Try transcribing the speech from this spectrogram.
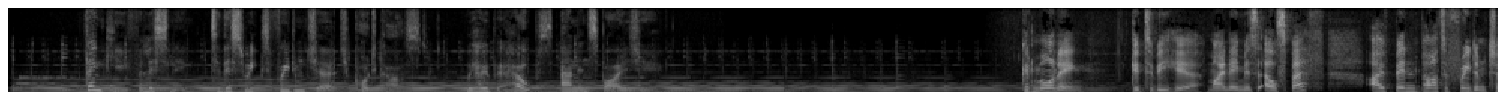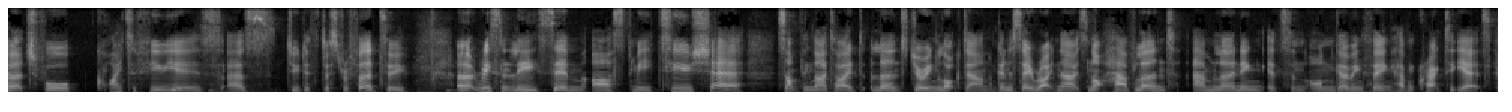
Thank you for listening to this week's Freedom Church podcast. We hope it helps and inspires you. Good morning. Good to be here. My name is Elspeth. I've been part of Freedom Church for quite a few years, as Judith just referred to. Uh, recently, Sim asked me to share something that I'd learnt during lockdown. I'm going to say right now, it's not have learnt, am learning. It's an ongoing thing. Haven't cracked it yet.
